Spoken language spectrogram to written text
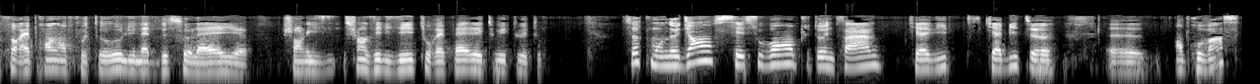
ferais prendre en photo, lunettes de soleil, euh, Champs-Élysées, Tour Eiffel et tout et tout et tout. Sauf que mon audience, c'est souvent plutôt une femme qui habite, euh, euh, en province.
